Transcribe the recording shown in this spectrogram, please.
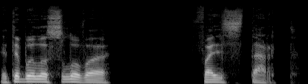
Это было слово «фальстарт».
